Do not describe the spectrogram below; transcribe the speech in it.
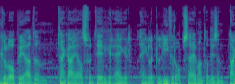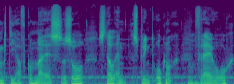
gelopen, ja, dan, dan ga je als verdediger eigenlijk liever opzij, want dat is een tank die afkomt. Maar hij is zo snel en springt ook nog mhm. vrij hoog.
